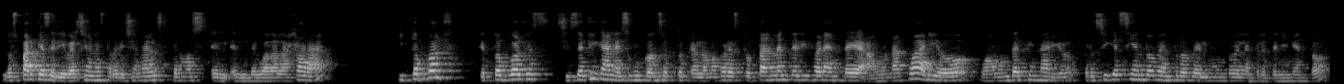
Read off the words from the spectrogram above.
los parques de diversiones tradicionales, tenemos el, de Guadalajara, y Top Golf, que Top Golf, es, si se fijan, es un concepto que a lo mejor es totalmente diferente a un acuario o a un delfinario, pero sigue siendo dentro del mundo del entretenimiento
